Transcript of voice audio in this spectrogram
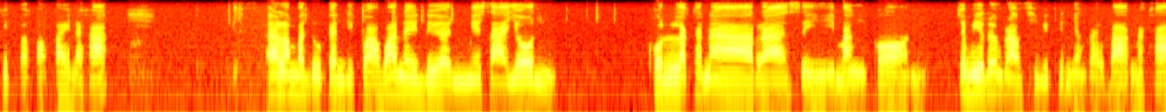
คลิปต่อๆไปนะคะเอาเรามาดูกันดีกว่าว่าในเดือนเมษายน คนลัคนาราศีมังกร จะมีเรื่องราวชีวิตเป็นอย่างไรบ้างนะคะ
